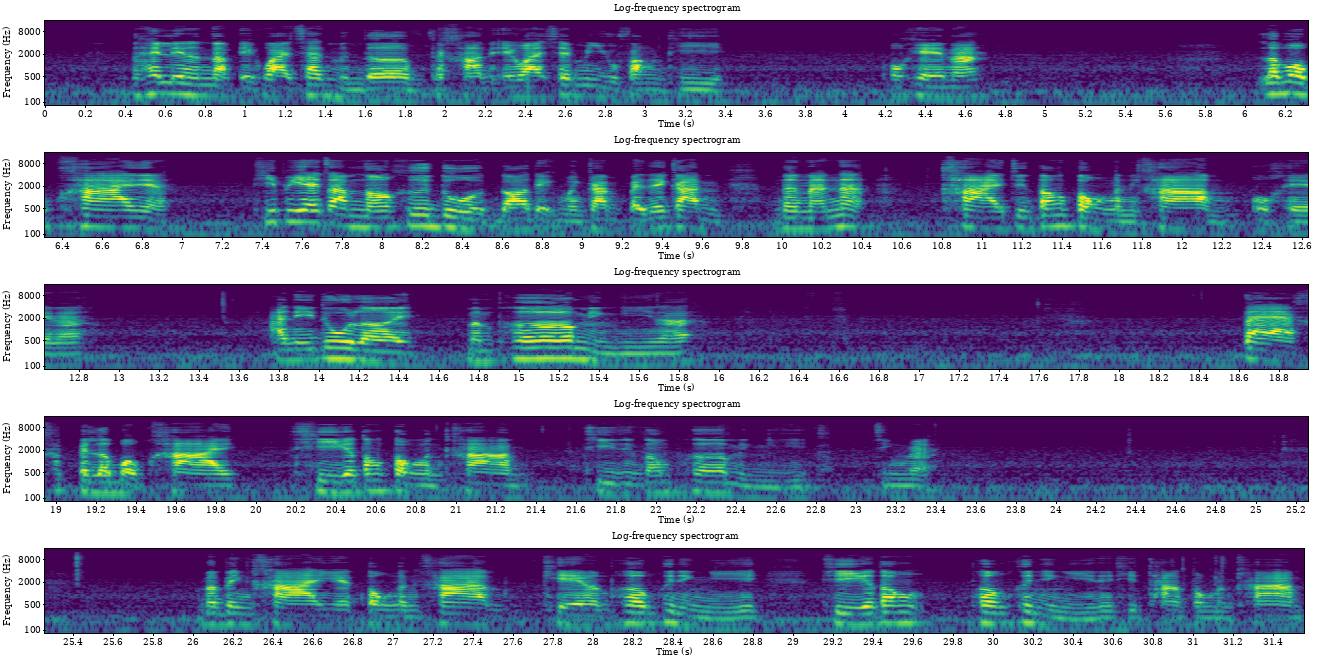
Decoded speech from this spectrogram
ให้เรียนลำดับ x y z เหมือนเดิม แต่คราวนี้ x y z มีอยู่ฝั่งที โอเคนะ ระบบคายเนี่ย ที่พี่ให้จำน้องคือดูดดอเด็กเหมือนกันไปด้วยกัน ดังนั้นน่ะคายจึงต้องตรงกันข้าม โอเคนะ อันนี้ดูเลย มันเพิ่มอย่างนี้นะ แต่เป็นระบบคาย t ก็ต้องตรงกันข้าม ทีจึงต้องเพิ่มอย่างนี้ จริงไหมมันเป็นคายไงตรงกันข้าม k มันเพิ่มขึ้นอย่างนี้ t ก็ต้องเพิ่มขึ้นอย่างนี้ในทิศทางตรงกันข้าม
